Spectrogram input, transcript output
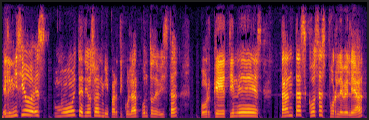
El inicio es muy tedioso en mi particular punto de vista porque tienes tantas cosas por levelear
